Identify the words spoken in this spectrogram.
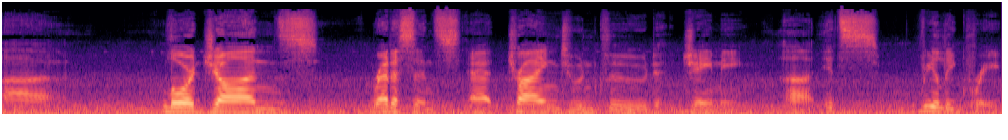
uh, Lord John's reticence at trying to include Jamie. Uh, it's really great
